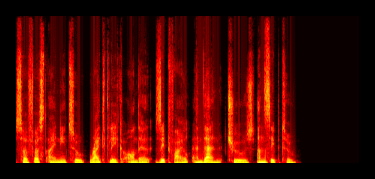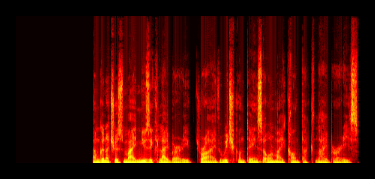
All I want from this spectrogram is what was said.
So first I need to right click on the zip file and then choose unzip to. I'm going to choose my music library drive, which contains all my Kontakt libraries.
